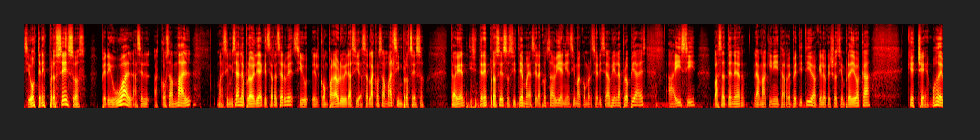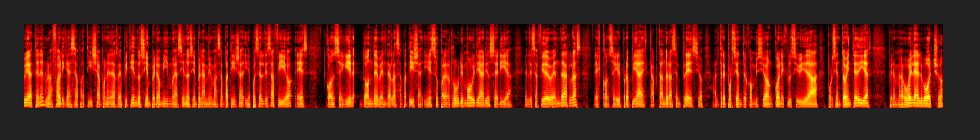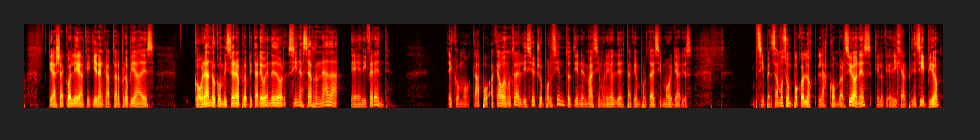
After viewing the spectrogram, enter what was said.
Si vos tenés procesos, pero igual haces las cosas mal, maximizás la probabilidad de que se reserve si el comparable hubiera sido hacer las cosas mal sin proceso. ¿Está bien? Y si tenés procesos, sistemas y haces las cosas bien y encima comercializás bien las propiedades, ahí sí vas a tener la maquinita repetitiva, que es lo que yo siempre digo acá, que che, vos debieras tener una fábrica de zapatillas, ponerle repitiendo siempre lo mismo y haciendo siempre las mismas zapatillas. Y después el desafío es conseguir dónde vender las zapatillas. Y eso para el rubro inmobiliario sería el desafío de venderlas, es conseguir propiedades captándolas en precio al 3% de comisión con exclusividad por 120 días. Pero me vuela el bocho que haya colegas que quieran captar propiedades cobrando comisión al propietario vendedor sin hacer nada eh, diferente. Es como, capo, acabo de mostrar, el 18% tiene el máximo nivel de destaque en portales inmobiliarios. Si pensamos un poco en las conversiones, que es lo que dije al principio,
